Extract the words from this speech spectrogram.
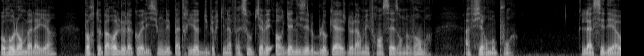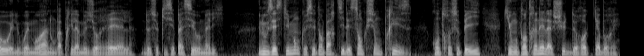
Roland Balaya, porte-parole de la coalition des patriotes du Burkina Faso qui avait organisé le blocage de l'armée française en novembre, affirme au point. La CDAO et l'UMOA n'ont pas pris la mesure réelle de ce qui s'est passé au Mali. Nous estimons que c'est en partie des sanctions prises contre ce pays qui ont entraîné la chute de Roch Kaboré,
